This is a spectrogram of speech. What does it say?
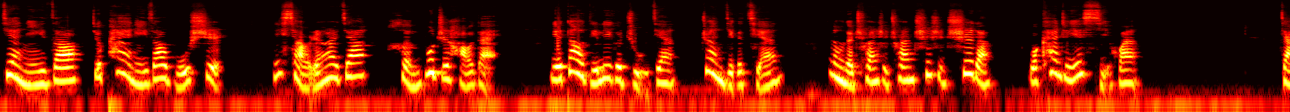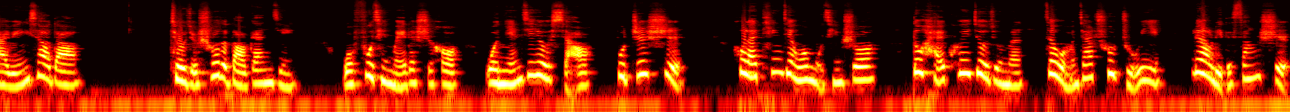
见你一遭就派你一遭不是？你小人儿家很不知好歹，也到底立个主见赚几个钱，弄得穿是穿吃是吃的，我看着也喜欢。贾云笑道：“舅舅说的倒干净。我父亲没的时候，我年纪又小，不知事。后来听见我母亲说，都还亏舅舅们在我们家出主意料理的丧事。”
